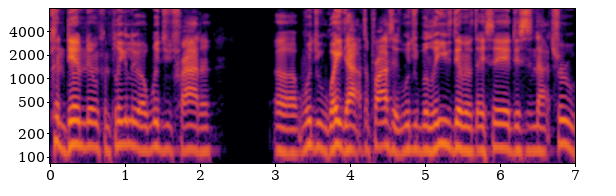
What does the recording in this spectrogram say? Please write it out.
condemn them completely, or would you try to? Uh, would you wait out the process? Would you believe them if they said this is not true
